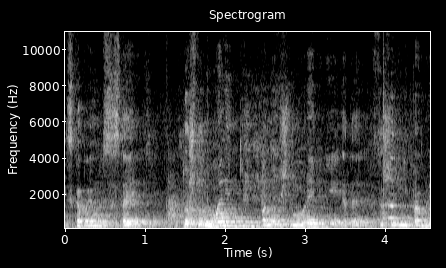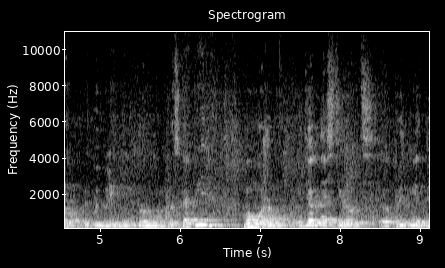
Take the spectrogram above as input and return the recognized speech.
ископаемом состоянии. То, что он маленький, по нынешнему времени, это совершенно не проблема. При появлении электронной микроскопии мы можем диагностировать э, предметы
